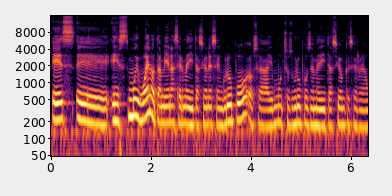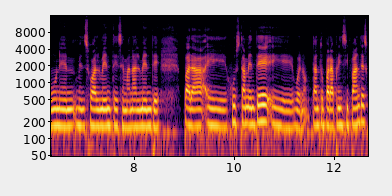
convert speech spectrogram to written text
es, eh, es, muy bueno también hacer meditaciones en grupo, o sea, hay muchos grupos de meditación que se reúnen mensualmente, semanalmente, para eh, justamente, eh, bueno, tanto para principiantes,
